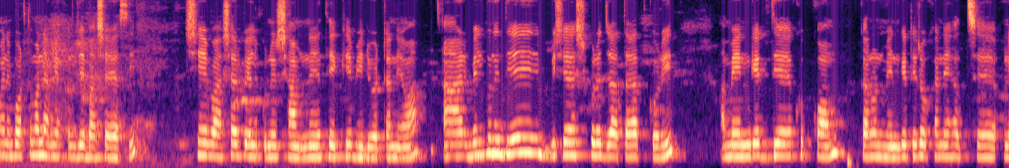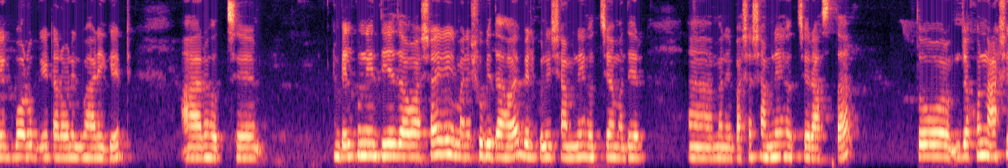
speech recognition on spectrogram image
মানে বর্তমানে আমি এখন যে বাসায় আছি সে বাসার বেলকুনির সামনে থেকে ভিডিওটা নেওয়া। আর বেলকুনি দিয়েই বিশেষ করে যাতায়াত করি। মেন গেট দিয়ে খুব কম, কারণ মেন গেটের ওখানে হচ্ছে অনেক বড় গেট আর অনেক ভারী গেট আর হচ্ছে বেলকুনি দিয়ে যাওয়া আসায় মানে সুবিধা হয়। বেলকুনির সামনে হচ্ছে আমাদের মানে বাসার সামনে হচ্ছে রাস্তা। তো যখন আসি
